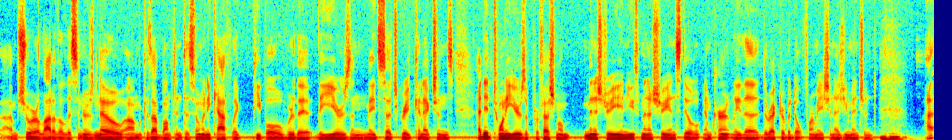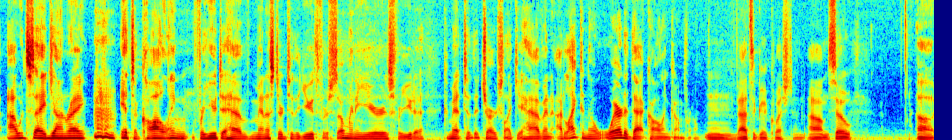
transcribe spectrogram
I'm sure a lot of the listeners know um, because I've bumped into so many Catholic people over the, the years and made such great connections. I did 20 years of professional ministry and youth ministry, and still am currently the director of adult formation, as you mentioned. I, I would say, John Ray, it's a calling for you to have ministered to the youth for so many years, for you to commit to the church like you have. And I'd like to know where did that calling come from? Mm, that's a good question. Um, so, uh,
